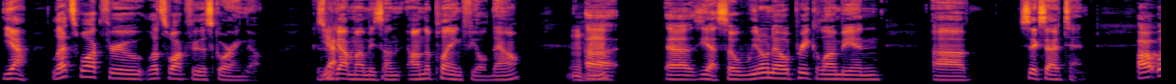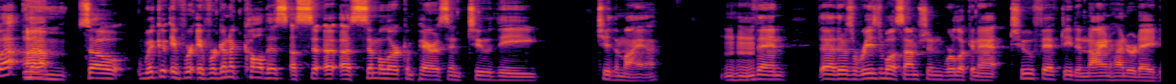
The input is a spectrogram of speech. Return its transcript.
Yeah. Let's walk through let's walk through the scoring though. Cuz Yeah. we got mummies on on the playing field now. Mhm. Uh uh yeah, so we don't know pre-Columbian uh 6 out of 10. Oh well, no. Um, so we could, if we're if we're gonna call this a, a, a similar comparison to the to the Maya, Mhm. then uh, there's a reasonable assumption we're looking at 250 to 900 AD.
